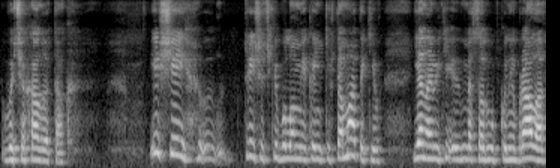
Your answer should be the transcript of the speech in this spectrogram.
вичахало так. І ще й е, трішечки було м'якеньких томатиків. Я навіть е, м'ясорубку не брала,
